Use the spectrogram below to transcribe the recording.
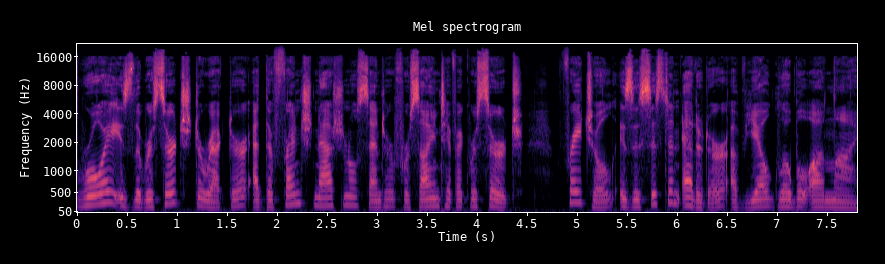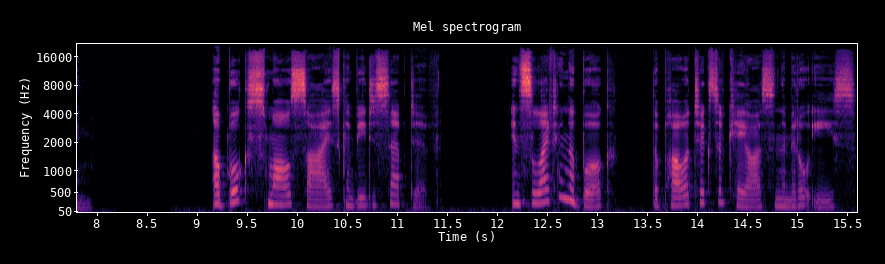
Roy is the research director at the French National Center for Scientific Research. Froetschel is assistant editor of Yale Global Online. A book's small size can be deceptive. In selecting the book, The Politics of Chaos in the Middle East,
